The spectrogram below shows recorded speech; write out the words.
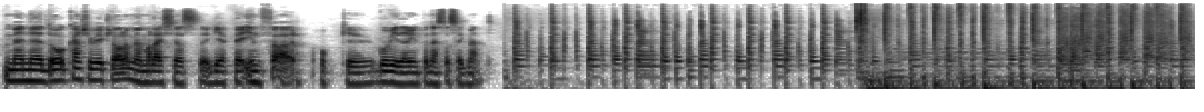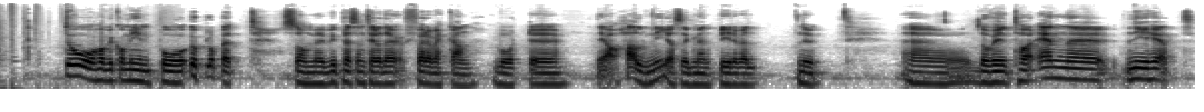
Men eh, då kanske vi är klara med Malaysias eh, GP inför och eh, går vidare in på nästa segment. Då har vi kommit in på upploppet som vi presenterade förra veckan. Vårt ja, halvnya segment blir det väl nu. Då vi tar en nyhet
